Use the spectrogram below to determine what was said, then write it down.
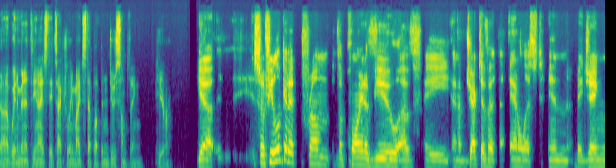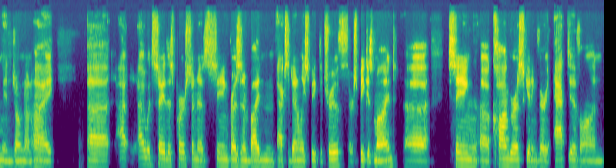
uh, wait a minute, the United States actually might step up and do something here? Yeah, so if you look at it from the point of view of a an objective analyst in Beijing in Zhongnanhai, uh, I, I would say this person is seeing President Biden accidentally speak the truth or speak his mind, uh, seeing uh, Congress getting very active on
